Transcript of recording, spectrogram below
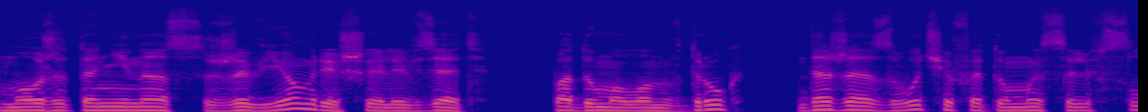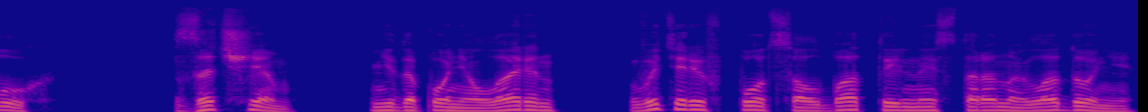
«Может, они нас живьем решили взять?» — подумал он вдруг, даже озвучив эту мысль вслух. «Зачем?» — недопонял Ларин, вытерев пот со лба тыльной стороной ладони.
